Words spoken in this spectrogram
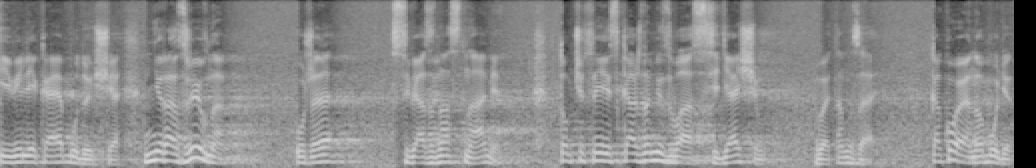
и великое будущее неразрывно уже связано с нами, в том числе и с каждым из вас, сидящим в этом зале. Какое оно будет?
